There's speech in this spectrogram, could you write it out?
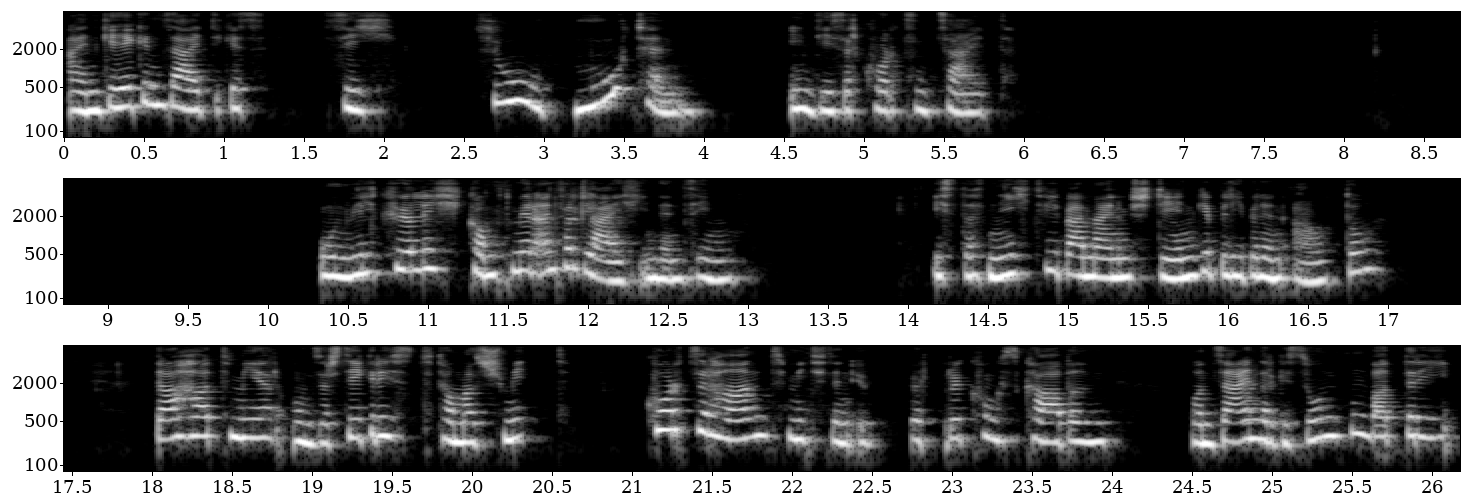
ein gegenseitiges sich zumuten in dieser kurzen Zeit. Unwillkürlich kommt mir ein Vergleich in den Sinn. Ist das nicht wie bei meinem stehen gebliebenen Auto? Da hat mir unser Sigrist Thomas Schmidt kurzerhand mit den Überbrückungskabeln von seiner gesunden Batterie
